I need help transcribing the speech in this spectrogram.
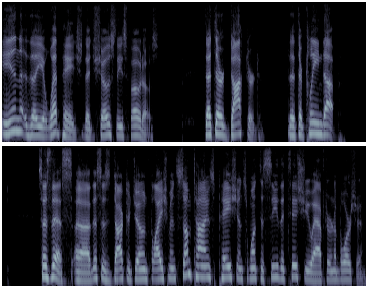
in the web page that shows these photos that they're doctored, that they're cleaned up, says this uh, this is dr joan fleischman sometimes patients want to see the tissue after an abortion.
